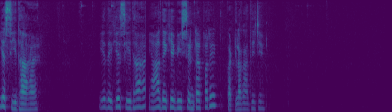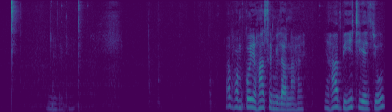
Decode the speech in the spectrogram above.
ये सीधा है। ये देखिए, सीधा है। यहाँ देखिए, बीच सेंटर पर एक कट लगा दीजिए। ये देखिए। अब हमको यहाँ से मिलाना है। यहाँ बीच ये जो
